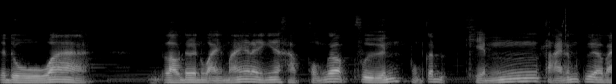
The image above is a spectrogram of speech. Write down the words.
จะดูว่าเราเดินไหวไหมอะไรอย่างเงี้ยครับ ผมก็ฝืน ผมก็เข็นสายน้ำเกลือไป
